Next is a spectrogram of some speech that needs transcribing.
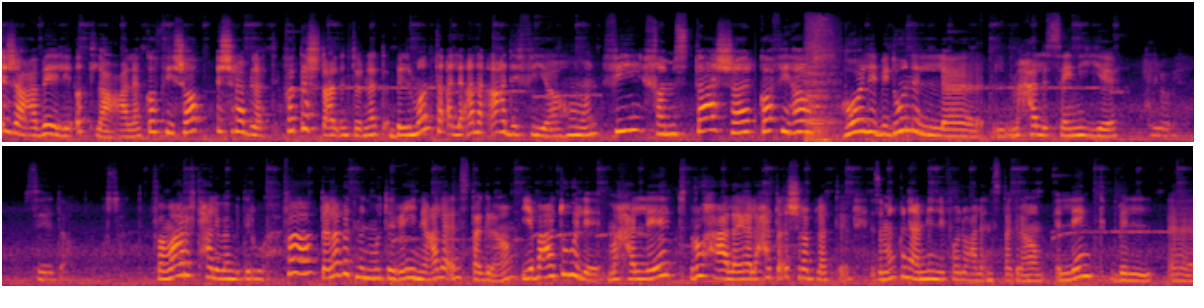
اجى عبالي أطلع على coffee shop اشرب لاتيه فتشت على الإنترنت بالمنطقة اللي أنا قاعدة فيها هون في 15 coffee house. هولي بدون المحل الصينية. حلوة. سادة. فما عرفت حالي وين بدي أروح. فطلبت من متابعيني على إنستغرام يبعثوا لي محلات روح عليها لحتى أشرب لاتيه. إذا ما انكم عاملين لي follow على إنستغرام ال link بال آه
